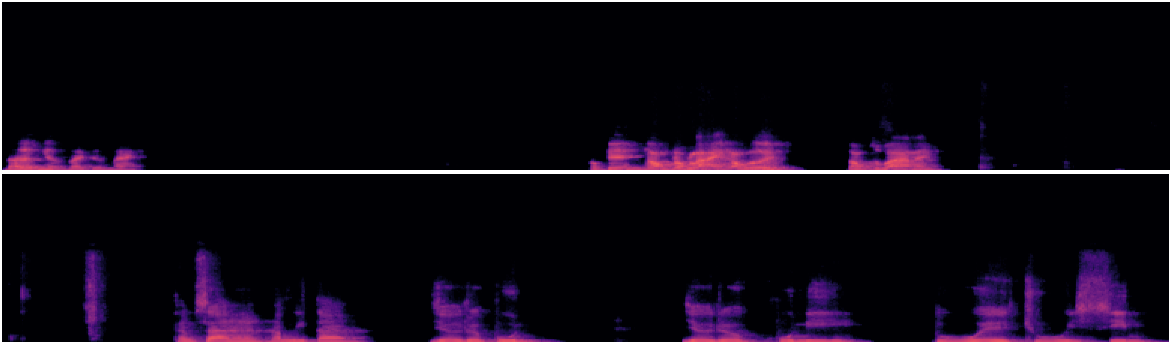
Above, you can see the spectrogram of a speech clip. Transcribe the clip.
đã được nhận giải thưởng này ok Ngọc đọc lại Ngọc ơi dòng số 3 này 감사합니다. Tue Chui Sin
